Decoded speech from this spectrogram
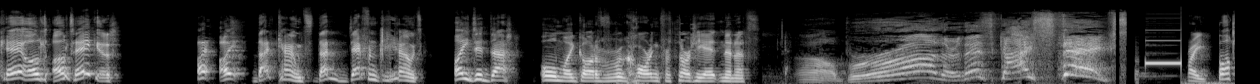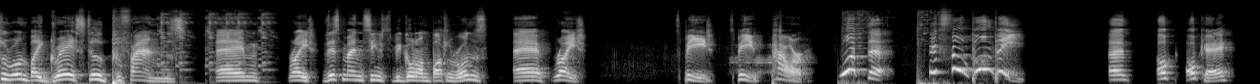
Okay. I'll I'll take it. I I that counts. That definitely counts. I did that. Oh my god! I've been recording for thirty-eight minutes. Oh, brother, this guy stinks! Right, bottle run by Gray Still Profans. Um, right, this man seems to be good on bottle runs. Uh, right. Speed, speed, power. What the? It's so bumpy! Um, o- okay.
